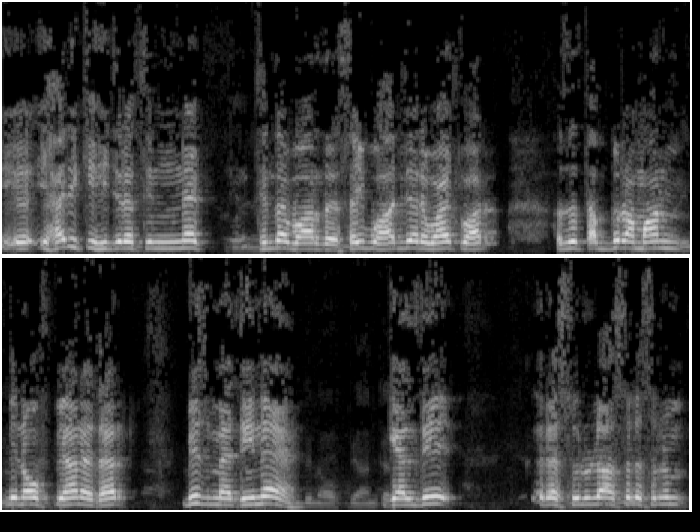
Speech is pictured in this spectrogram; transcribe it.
e, her iki hicretinde vardı. Sayı Buhari'de rivayet var. Hazreti Abdurrahman bin Avf beyan eder. Biz Medine geldi Resulullah sallallahu aleyhi ve sellem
